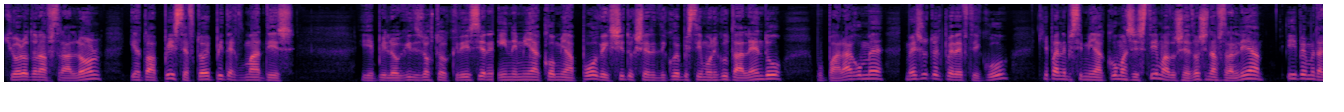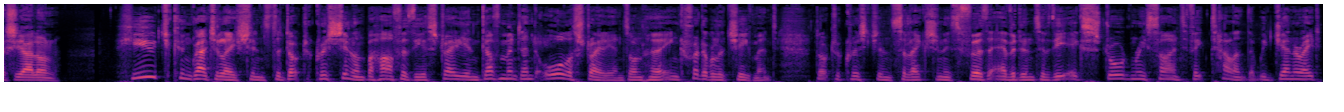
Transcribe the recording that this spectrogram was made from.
και όλων των Αυστραλών για το απίστευτο επίτευγμά της. Η επιλογή της Dr. Κρίστιαν είναι μια ακόμη απόδειξη του εξαιρετικού επιστημονικού ταλέντου που παράγουμε μέσω του εκπαιδευτικού και πανεπιστημιακού μας συστήματος εδώ στην Αυστραλία, είπε μεταξύ άλλων. Huge congratulations to Dr. Christian on behalf of the Australian Government and all Australians on her incredible achievement. Dr. Christian's selection is further evidence of the extraordinary scientific talent that we generate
